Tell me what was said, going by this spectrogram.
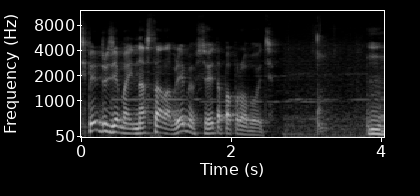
Теперь, друзья мои, настало время все это попробовать. М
